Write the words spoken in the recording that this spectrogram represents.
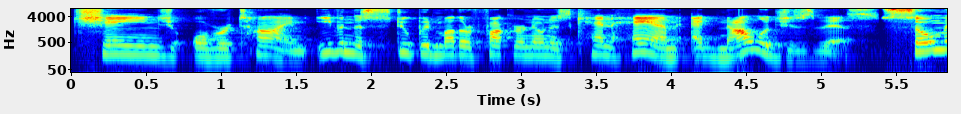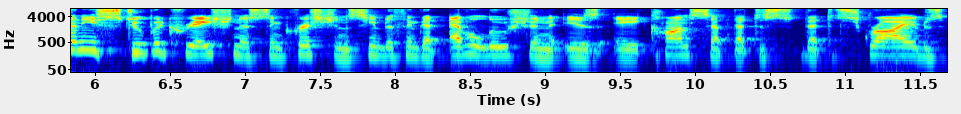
change over time. Even the stupid motherfucker known as Ken Ham acknowledges this. So many stupid creationists and Christians seem to think that evolution is a concept that, that describes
